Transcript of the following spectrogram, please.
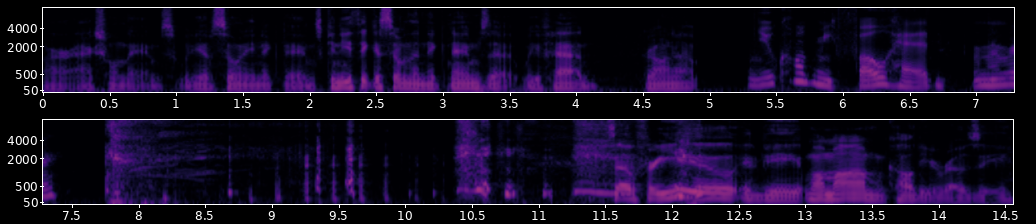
our actual names. We have so many nicknames. Can you think of some of the nicknames that we've had growing up? You called me faux head, remember? So for you, it'd be well, mom called you Rosie.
